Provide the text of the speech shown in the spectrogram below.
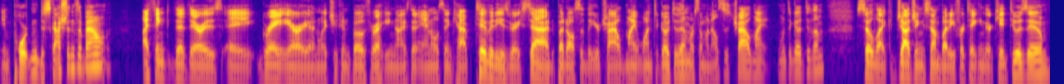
important discussions about. I think that there is a gray area in which you can both recognize that animals in captivity is very sad, but also that your child might want to go to them or someone else's child might want to go to them. So, like, judging somebody for taking their kid to a zoo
